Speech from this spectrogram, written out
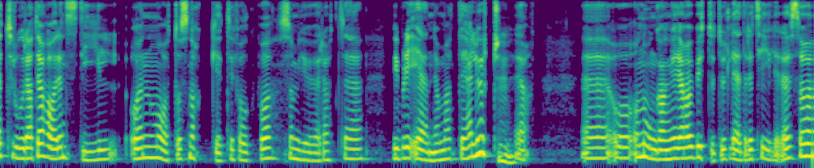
jeg tror at jeg har en stil og en måte å snakke til folk på som gjør at uh, vi blir enige om at det er lurt. Mm. Ja. Uh, og, og, noen ganger, jeg har byttet ut ledere tidligere, så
